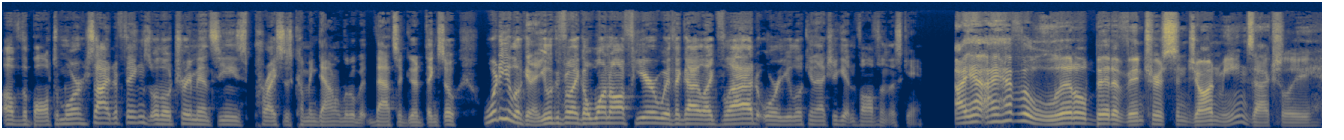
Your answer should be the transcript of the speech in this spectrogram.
of the Baltimore side of things, although Trey Mancini's price is coming down a little bit. That's a good thing. So, what are you looking at? Are you looking for like a one off here with a guy like Vlad, or are you looking to actually get involved in this game? I I have a little bit of interest in John Means actually.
